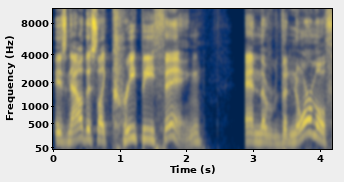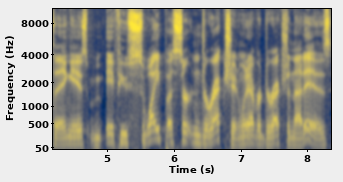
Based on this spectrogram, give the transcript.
is now this like creepy thing. And the the normal thing is if you swipe a certain direction, whatever direction that is,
